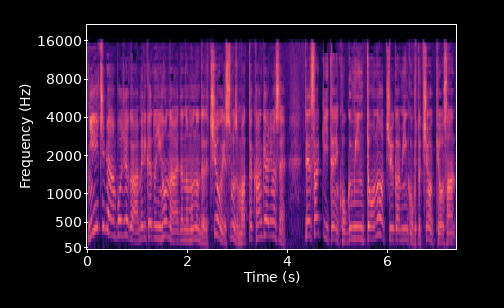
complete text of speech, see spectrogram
日米安保条約はアメリカと日本の間のもので、中国にそもそも全く関係ありません。で、さっき言ったように国民党の中華民国と中国共産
